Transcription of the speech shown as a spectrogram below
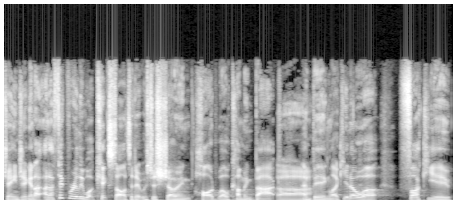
changing. And I, and I think really what kickstarted it was just showing Hardwell coming back Ah. and being like, you know what? Fuck you.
